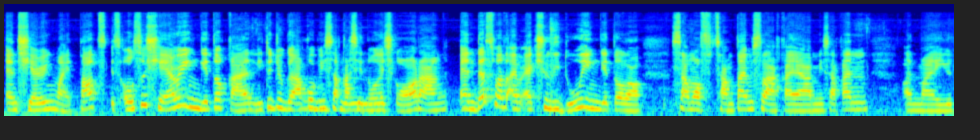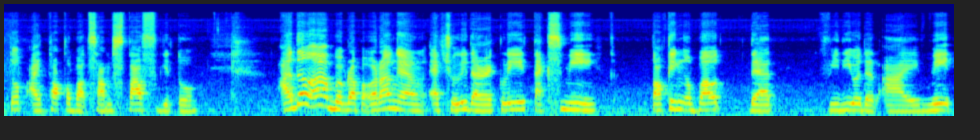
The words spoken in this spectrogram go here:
and sharing my thoughts. Is also sharing gitu kan. Itu juga aku bisa kasih knowledge ke orang. And that's what I'm actually doing gitu loh. Some of sometimes lah kayak misalkan on my YouTube I talk about some stuff gitu ada lah beberapa orang yang actually directly text me talking about that video that I made.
